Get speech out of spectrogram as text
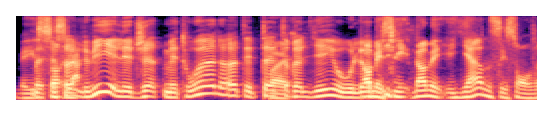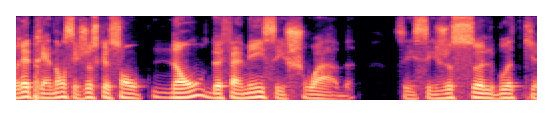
Mais ben, c'est ça, lui est legit, mais toi, là, t'es peut-être relié au lobby. Non, mais, Yann, c'est son vrai prénom, c'est juste que son nom de famille, c'est Schwab. C'est juste ça le bout que.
